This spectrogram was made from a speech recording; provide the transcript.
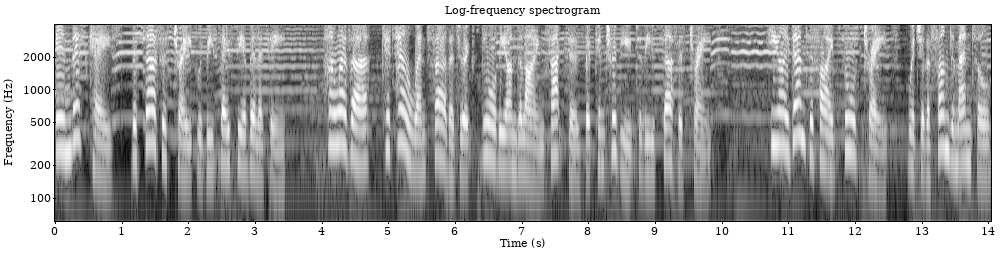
In this case, the surface trait would be sociability. However, Cattell went further to explore the underlying factors that contribute to these surface traits. He identified source traits, which are the fundamental,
